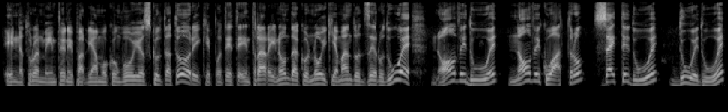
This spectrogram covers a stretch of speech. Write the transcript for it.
E naturalmente ne parliamo con voi ascoltatori che potete entrare in onda con noi chiamando 02 92 94 72 22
